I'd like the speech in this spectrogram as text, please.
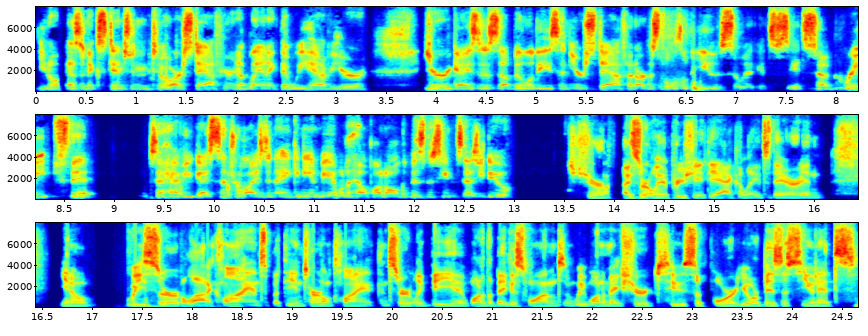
you know, as an extension to our staff here in Atlantic that we have your your guys' abilities and your staff at our disposal to use. So it's it's a great fit to have you guys centralized in Ankeny and be able to help out all the business units as you do. Sure. I certainly appreciate the accolades there. And, you know, we serve a lot of clients, but the internal client can certainly be one of the biggest ones. And we want to make sure to support your business units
